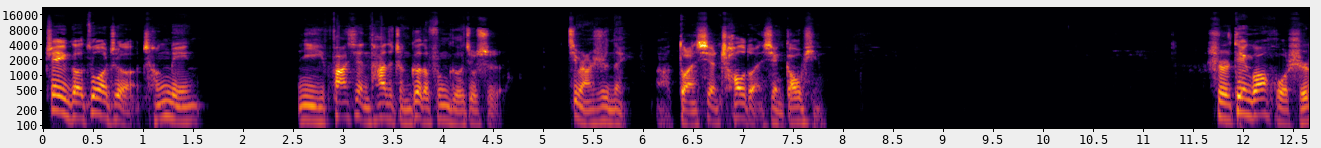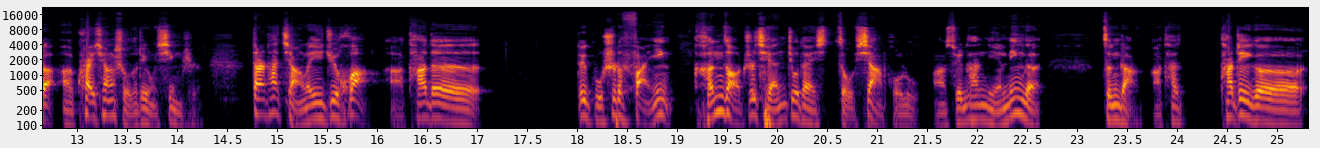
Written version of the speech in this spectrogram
这个作者程林，你发现他的整个的风格就是基本上日内啊，短线、超短线、高频，是电光火石的啊，快枪手的这种性质。但是他讲了一句话啊，他的对股市的反应很早之前就在走下坡路啊。随着他年龄的增长啊，他他这个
